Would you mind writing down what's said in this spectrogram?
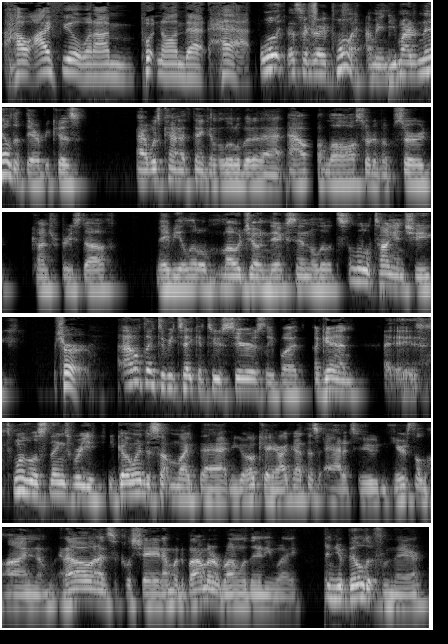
how I feel when I'm putting on that hat. Well, that's a great point. I mean, you might have nailed it there because I was kind of thinking a little bit of that outlaw, sort of absurd country stuff. Maybe a little Mojo Nixon, a little, a little tongue in cheek. Sure. I don't think to be taken too seriously, but again, it's one of those things where you, you go into something like that and you go, okay, I got this attitude, and here's the line, and, I'm, and oh, and it's a cliche, and I'm gonna, but I'm gonna run with it anyway, and you build it from there,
